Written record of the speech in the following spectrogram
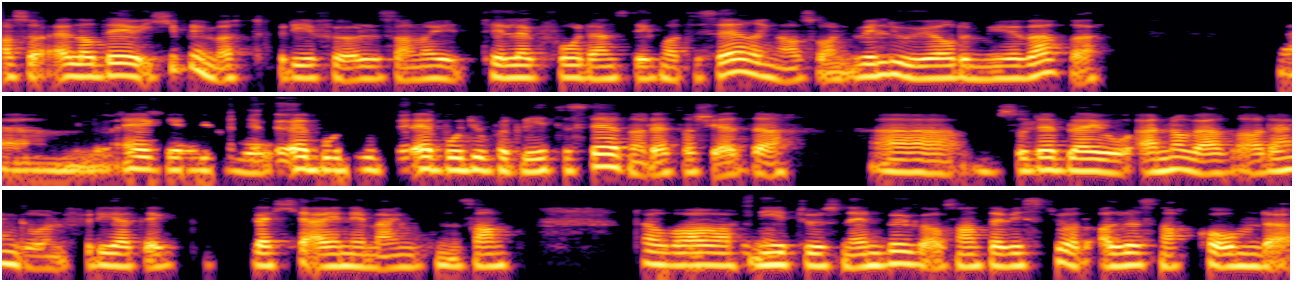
altså, eller det å ikke bli møtt på de følelsene og i tillegg få den stigmatiseringa sånn, vil jo gjøre det mye verre. Um, jeg, jeg, bodde, jeg, bodde, jo på et lite sted når dette skjedde, uh, så det ble jo enda verre av den grunn. Fordi at jeg ble ikke en i mengden. sant? Det var 9000 innbyggere. sant? Jeg visste jo at alle snakka om det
